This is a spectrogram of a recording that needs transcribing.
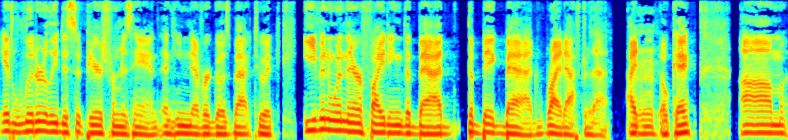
It literally disappears from his hand, and he never goes back to it, even when they're fighting the bad, the big bad, right after that. I okay. Um,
